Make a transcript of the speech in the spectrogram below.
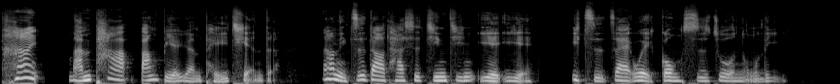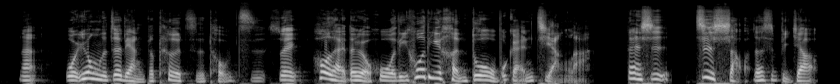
他蛮怕帮别人赔钱的，然后你知道他是兢兢业业，一直在为公司做努力。那我用了这两个特质投资，所以后来都有获利，获利很多我不敢讲啦，但是至少这是比较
